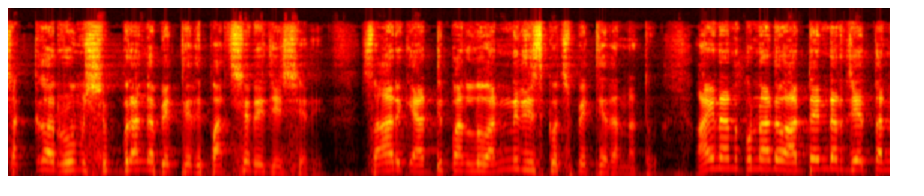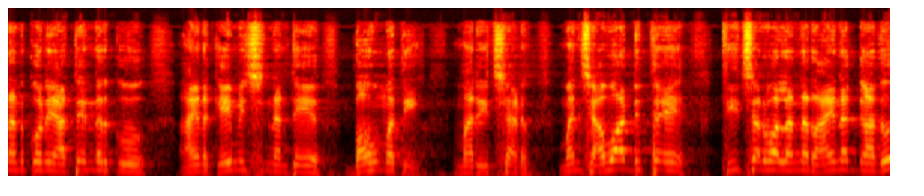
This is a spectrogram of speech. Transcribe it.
చక్కగా రూమ్ శుభ్రంగా పెట్టేది పరిచర్య చేసేది. సార్కి అట్టి పనులు అన్ని తీసుకొచ్చి పెట్టేది అన్నట్టు. ఆయన అనుకున్నాడు అటెండర్ చేస్తాను అనుకొని అటెండర్కు ఆయనకు ఏమి ఇచ్చిందంటే బహుమతి. మరి ఇచ్చాడు. మంచి అవార్డు ఇస్తే టీచర్ వాళ్ళు అన్నారు ఆయనకు కాదు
